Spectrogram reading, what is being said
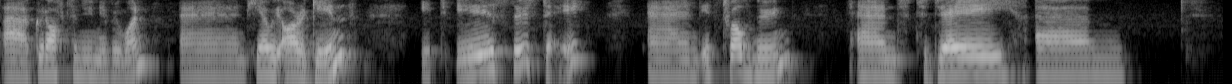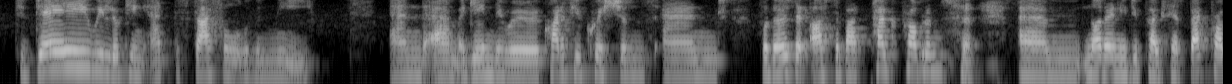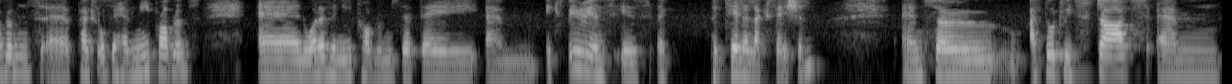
Uh, good afternoon, everyone. And here we are again. It is Thursday and it's 12 noon. And today, um, today we're looking at the stifle or the knee. And um, again, there were quite a few questions. And for those that asked about pug problems, um, not only do pugs have back problems, uh, pugs also have knee problems. And one of the knee problems that they um, experience is a patellar luxation. And so I thought we'd start um,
